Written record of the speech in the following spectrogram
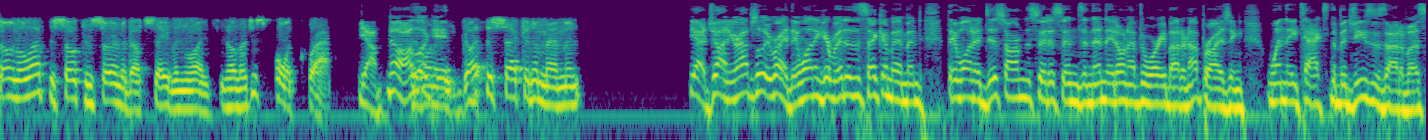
So the left is so concerned about saving life. You know, they're just full of crap. Yeah. No, I look. It, gut the Second Amendment. Yeah, John, you're absolutely right. They want to get rid of the Second Amendment. They want to disarm the citizens, and then they don't have to worry about an uprising when they tax the bejesus out of us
